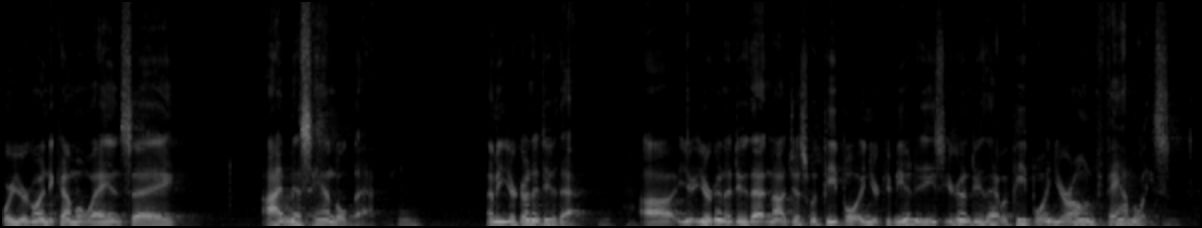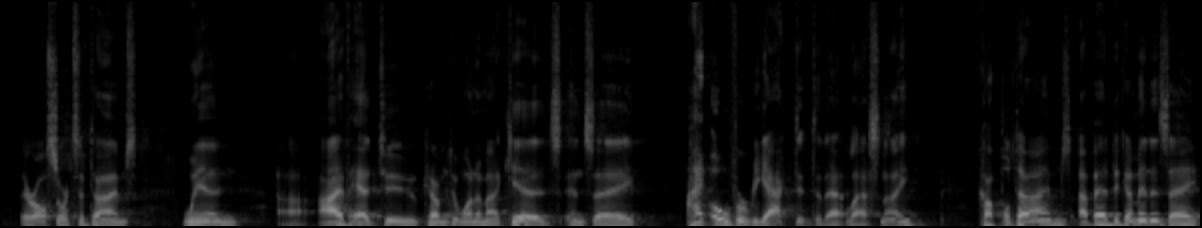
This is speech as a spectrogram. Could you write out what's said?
where you're going to come away and say, I mishandled that. Mm. I mean, you're going to do that. Uh, you're going to do that not just with people in your communities, you're going to do that with people in your own families. There are all sorts of times when uh, I've had to come to one of my kids and say, I overreacted to that last night. Couple times I've had to come in and say,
